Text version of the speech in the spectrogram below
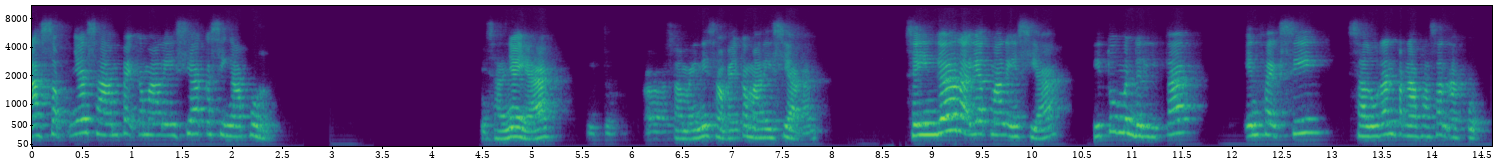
asapnya sampai ke Malaysia, ke Singapura. Misalnya ya, gitu. Eh, sama ini sampai ke Malaysia kan. Sehingga rakyat Malaysia itu menderita infeksi saluran pernafasan akut.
